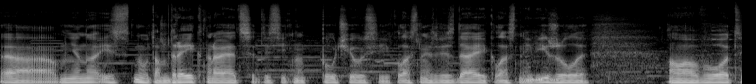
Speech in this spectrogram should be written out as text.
А, Мне, ну, там Дрейк нравится, действительно получилось, и классная звезда, и классные Мгм. визуалы. А, Вот,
